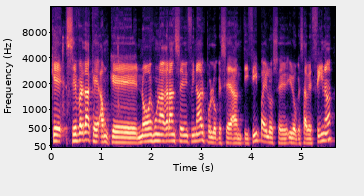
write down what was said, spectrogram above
que sí es verdad que aunque no es una gran semifinal, por lo que se anticipa y lo, se- y lo que se avecina,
